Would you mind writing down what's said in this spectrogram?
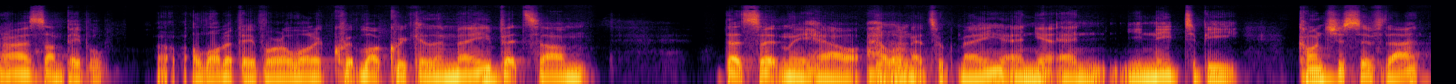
uh, some people, a lot of people are a lot of qu- lot quicker than me, but um, that's certainly how how long it took me, and Yeah. and you need to be conscious of that,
